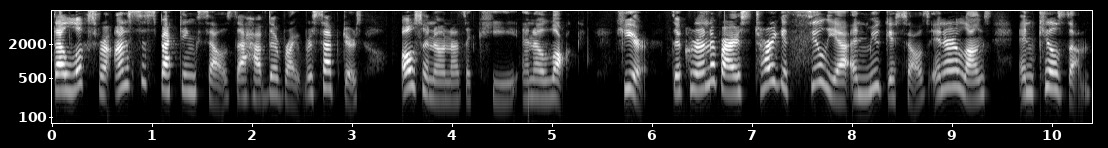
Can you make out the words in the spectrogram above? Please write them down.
that looks for unsuspecting cells that have the right receptors, also known as a key and a lock. Here, the coronavirus targets cilia and mucus cells in our lungs and kills them.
